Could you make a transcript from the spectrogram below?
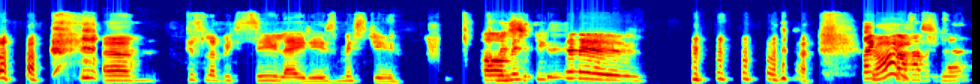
um, just lovely to see you, ladies. Missed you. Oh, Missed missed you you too. Thanks Right. for having us.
